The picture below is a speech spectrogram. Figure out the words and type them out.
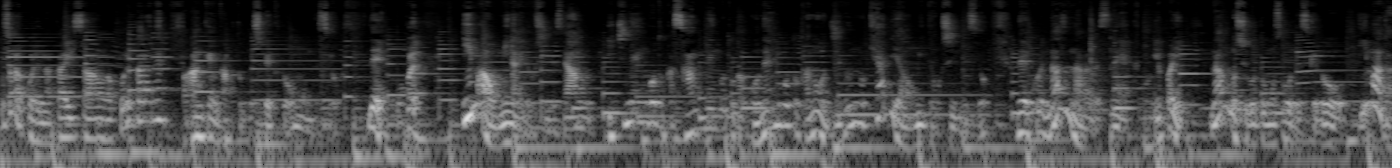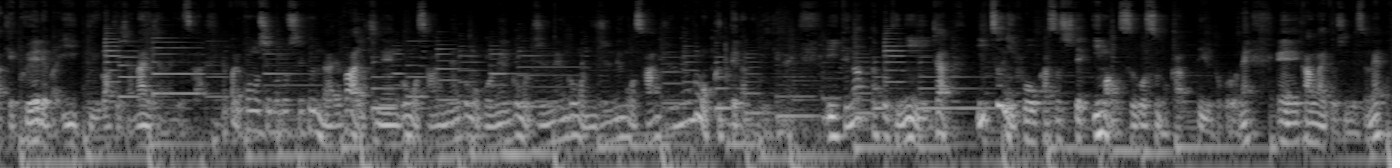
おそらくこれ中井さんはこれからね、案件獲得していくと思うんですよ。で、これ、今を見ないでほしいんですね。あの、1年後とか3年後とか5年後とかの自分分のキャリアを見てほしいんですよ。で、これなぜならですね、やっぱり何の仕事もそうですけど、今だけ食えればいいっていうわけじゃないじゃないですか。やっぱりこの仕事していくんであれば、1年後も3年後も5年後も10年後も20年後も30年後も食っていかなきゃいけない。え、ってなった時に、じゃあ、いつにフォーカスして今を過ごすのかっていうところをね、えー、考えてほしいんですよね。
